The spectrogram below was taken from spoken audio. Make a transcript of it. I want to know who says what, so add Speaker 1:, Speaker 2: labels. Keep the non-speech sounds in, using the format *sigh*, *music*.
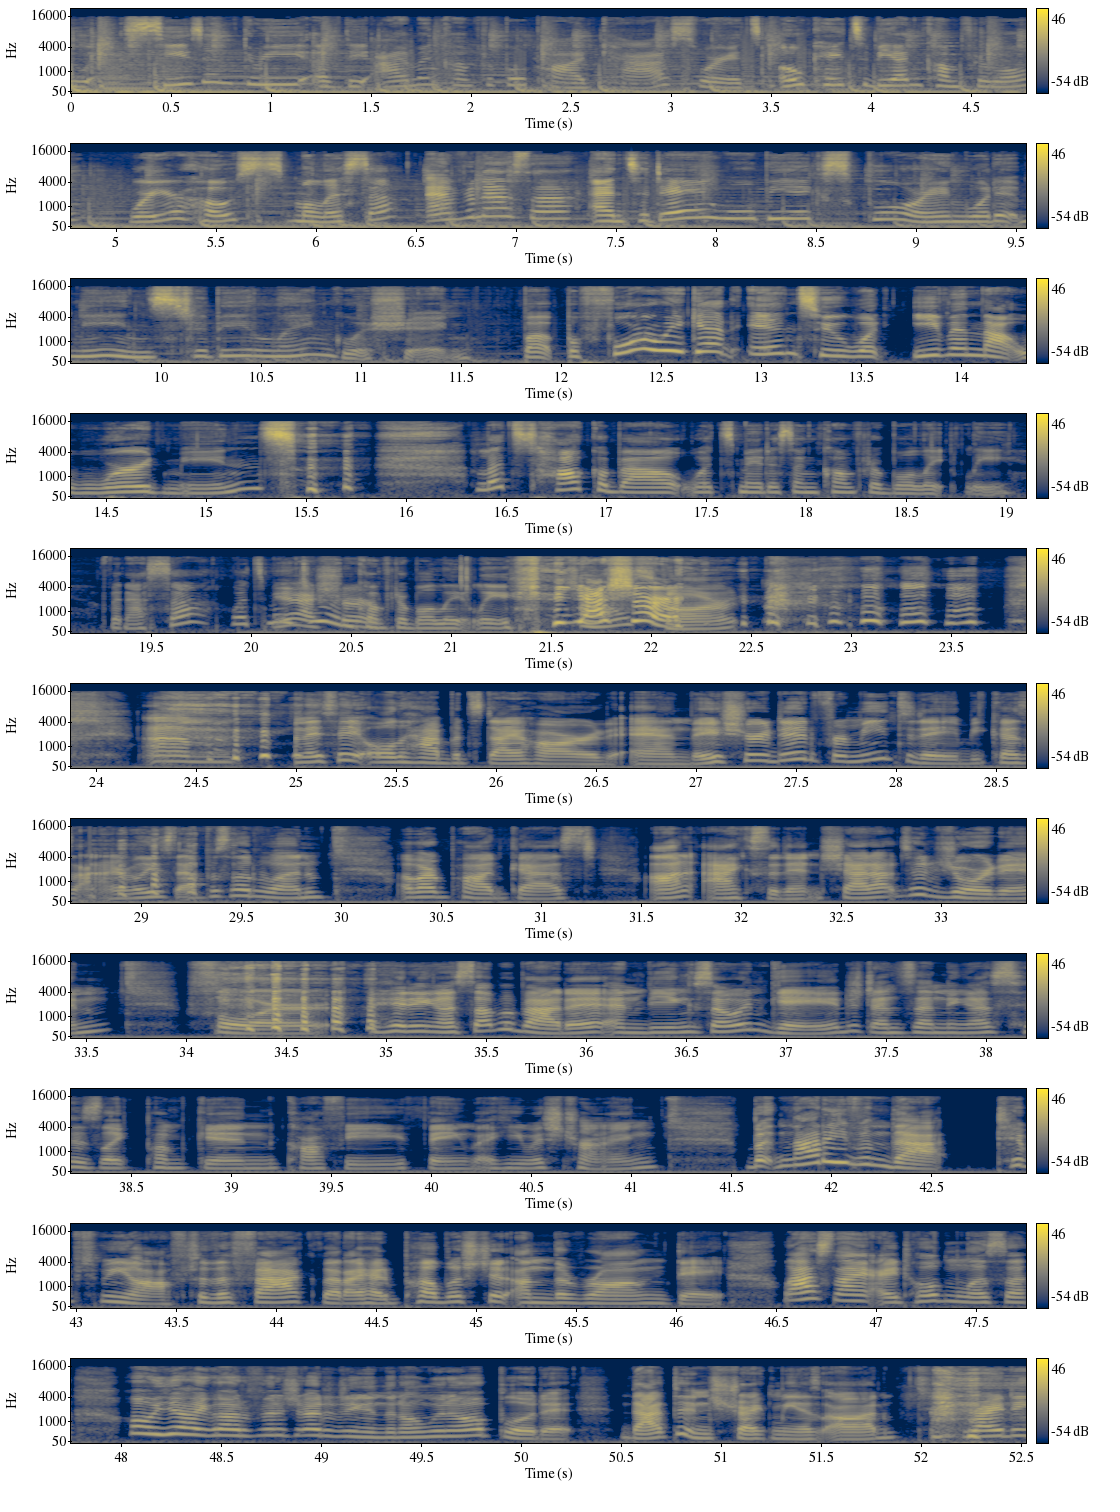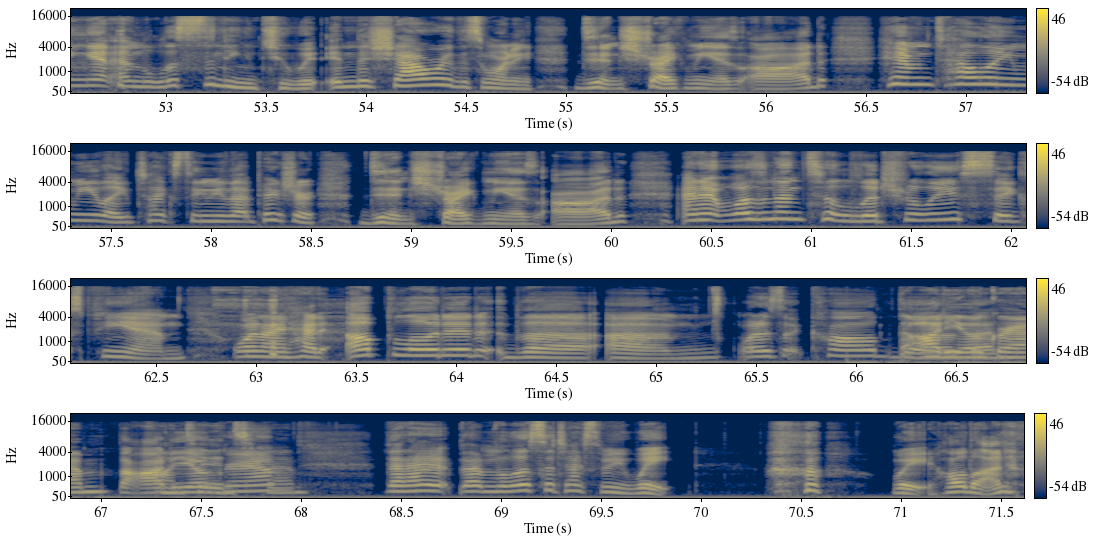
Speaker 1: to season three of the I'm Uncomfortable podcast, where it's okay to be uncomfortable. We're your hosts, Melissa
Speaker 2: and Vanessa.
Speaker 1: And today we'll be exploring what it means to be languishing. But before we get into what even that word means, *laughs* let's talk about what's made us uncomfortable lately. Vanessa, what's made yeah, you sure. uncomfortable lately? *laughs* yeah,
Speaker 2: I'll
Speaker 1: sure. *laughs*
Speaker 2: um, they say old habits die hard, and they sure did for me today because I released *laughs* episode one of our podcast on accident. Shout out to Jordan for hitting us up about it and being so engaged and sending us his like pumpkin coffee thing that he was trying. But not even that tipped me off to the fact that I had published it on the wrong day. Last night I told Melissa, "Oh yeah, I got to finish editing and then I'm to upload it." That didn't strike me as odd. *laughs* Writing it and listening to it in the shower this morning didn't strike me as odd. Him telling me like texting me that picture didn't strike me as odd. And it wasn't until literally 6 p.m. when I had *laughs* uploaded the um what is it called?
Speaker 1: The, the audiogram.
Speaker 2: The, the audiogram that I that Melissa texted me, "Wait. *laughs* Wait, hold on."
